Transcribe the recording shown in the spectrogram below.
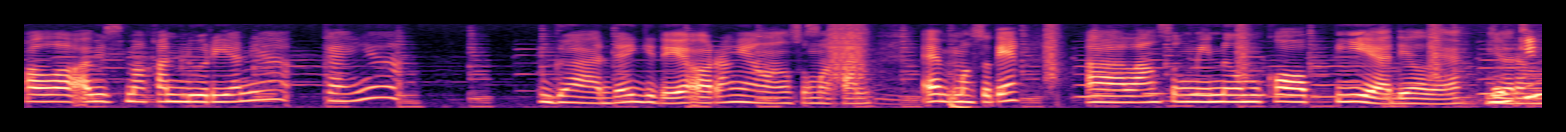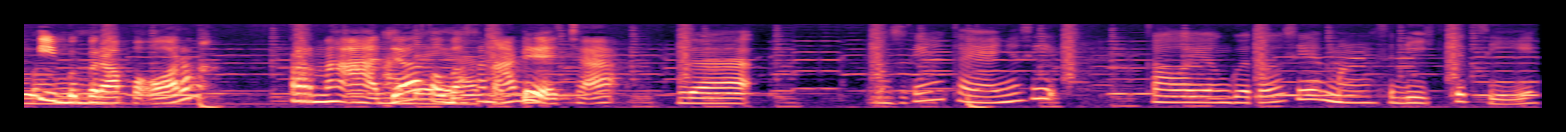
kalau abis makan durian ya kayaknya nggak ada gitu ya orang yang langsung makan. Eh maksudnya eh, langsung minum kopi ya Del ya? Mungkin Jarang di banget. beberapa orang pernah ada, Ada atau ya, bahkan ada ya, Ca. nggak maksudnya kayaknya sih kalau yang gue tahu sih emang sedikit sih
